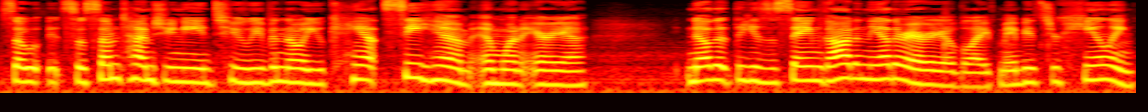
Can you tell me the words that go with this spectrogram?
So so sometimes you need to even though you can't see him in one area know that he's the same God in the other area of life. Maybe it's your healing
